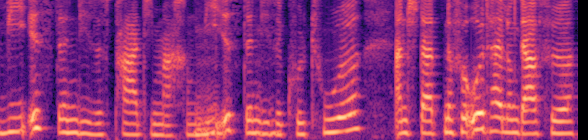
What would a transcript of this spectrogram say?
Wie ist denn dieses Party machen? Wie mhm. ist denn diese Kultur? Anstatt eine Verurteilung dafür,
